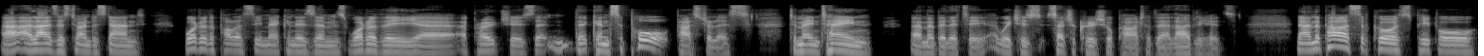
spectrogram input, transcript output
uh, allows us to understand what are the policy mechanisms, what are the uh, approaches that, that can support pastoralists to maintain uh, mobility, which is such a crucial part of their livelihoods. Now, in the past, of course, people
